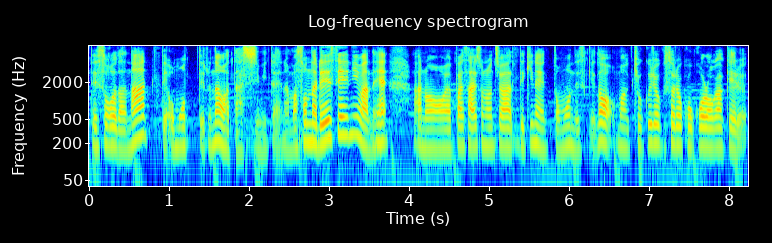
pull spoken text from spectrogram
出そうだなって思ってるのは私みたいな、まあ、そんな冷静にはねあのやっぱり最初のうちはできないと思うんですけど、まあ、極力それを心がける。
